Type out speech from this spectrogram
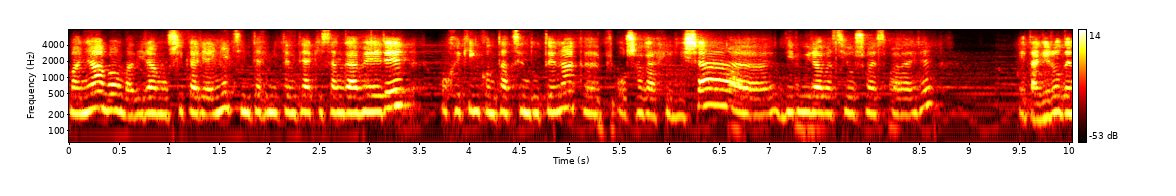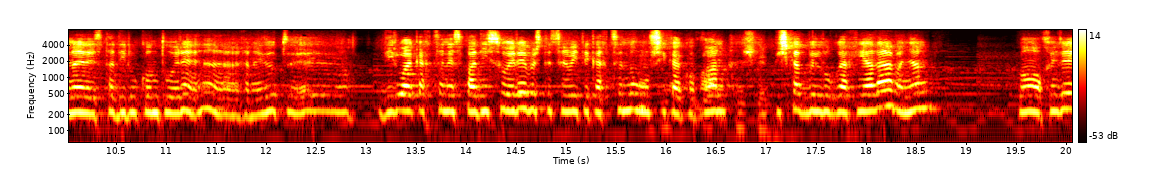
baina, bon, badira musikaria initz, intermitenteak izan gabe ere, horrekin kontatzen dutenak eh, osagarri gisa, eh, diru irabazi osoa ez bada ere. Eta gero dena ez da diru kontu ere, eh? Gana dut, eh, dirua ekartzen ez badizu ere, beste zerbait ekartzen du musikako. Doan, pixkat beldurgarria da, baina, bon, jere,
